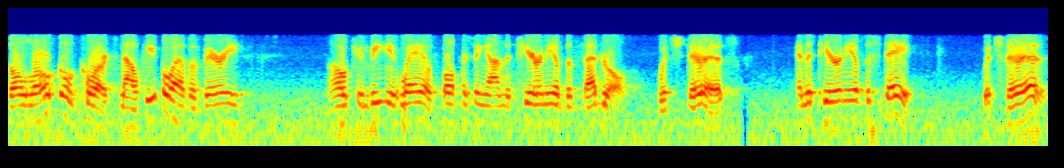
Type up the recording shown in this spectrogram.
the local courts. Now, people have a very oh, convenient way of focusing on the tyranny of the federal, which there is, and the tyranny of the state, which there is.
